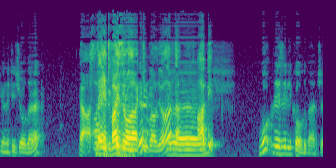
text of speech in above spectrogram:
yönetici olarak. Ya aslında Ayrı advisor olarak gibi alıyorlar da. Ee, abi bu rezillik oldu bence.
